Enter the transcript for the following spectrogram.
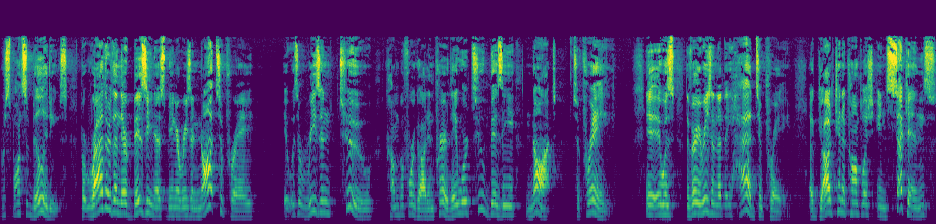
responsibilities. But rather than their busyness being a reason not to pray, it was a reason to come before God in prayer. They were too busy not to pray. It was the very reason that they had to pray. Uh, God can accomplish in seconds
